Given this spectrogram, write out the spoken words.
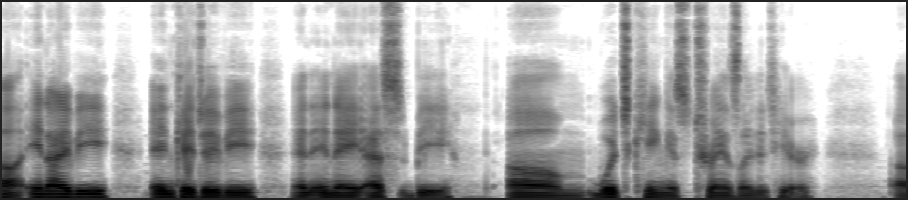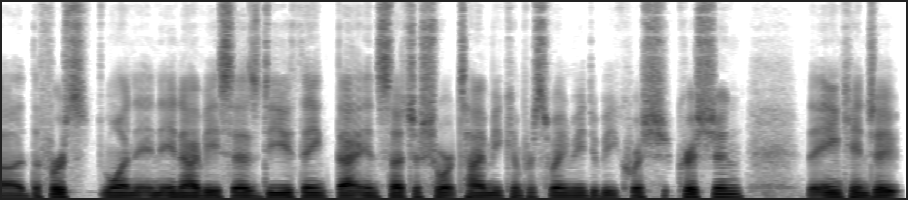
uh, NIV, NKJV, and NASB. Um, which king is translated here? Uh, the first one in NIV says, Do you think that in such a short time you can persuade me to be Christian? The NKJ,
